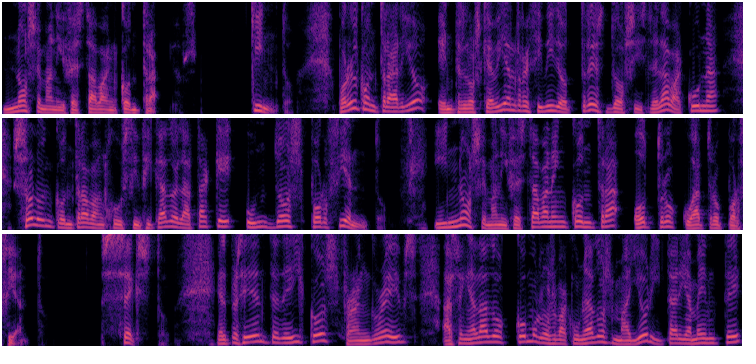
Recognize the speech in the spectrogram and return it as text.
no se manifestaban contrarios. Quinto, por el contrario, entre los que habían recibido tres dosis de la vacuna, solo encontraban justificado el ataque un 2% y no se manifestaban en contra otro 4%. Sexto, el presidente de ICOS, Frank Graves, ha señalado cómo los vacunados mayoritariamente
